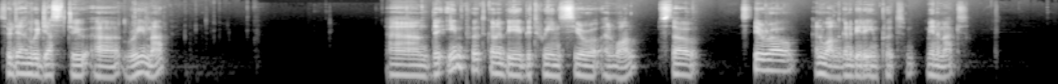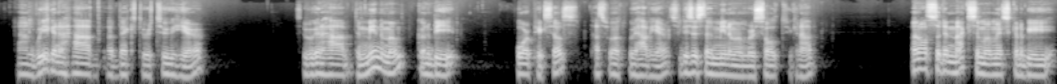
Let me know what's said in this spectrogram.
So then we just do a remap. And the input going to be between 0 and 1. So 0 and 1 going to be the input minimax. And we're going to have a vector 2 here. So we're going to have the minimum going to be 4 pixels. That's what we have here. So this is the minimum result you can have. And also the maximum is going to be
